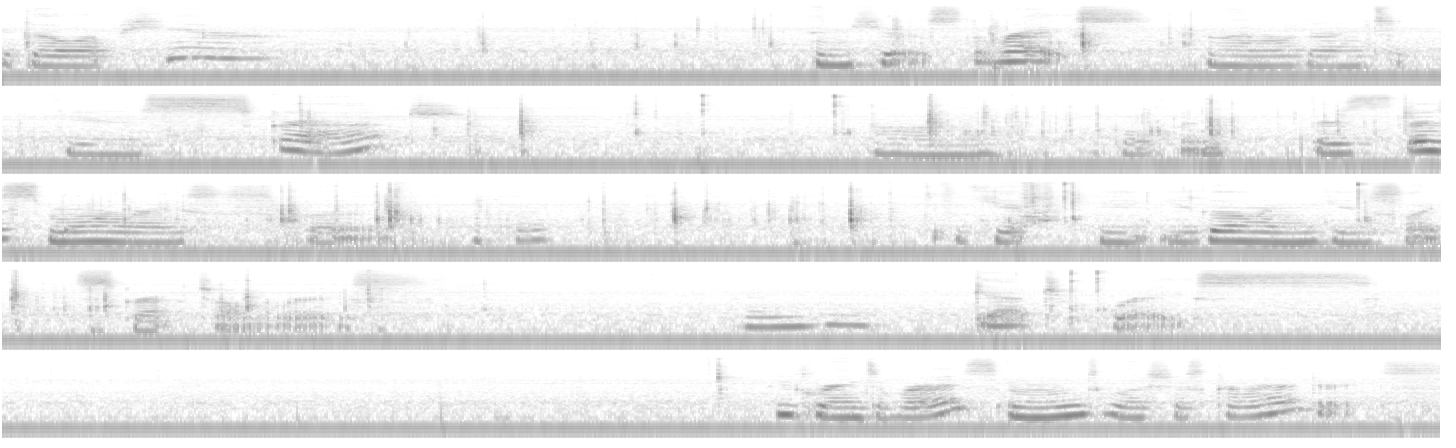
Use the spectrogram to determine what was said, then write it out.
you go up here, and here's the rice. And then we're going to use scratch. Um. There's there's more rice, but okay. You, you go and use like scratch on the rice. And you get rice. A few grains of rice and delicious carbohydrates.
